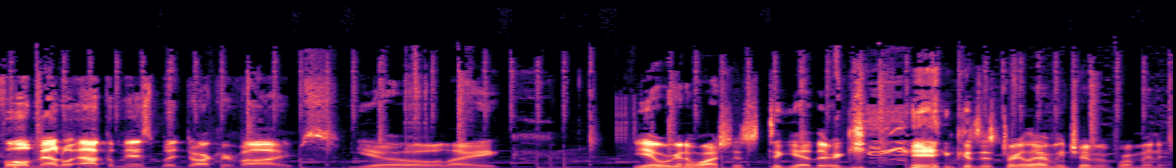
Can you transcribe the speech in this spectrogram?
Full Metal Alchemist, but darker vibes. Yo, like, yeah, we're gonna watch this together again because this trailer had me tripping for a minute.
